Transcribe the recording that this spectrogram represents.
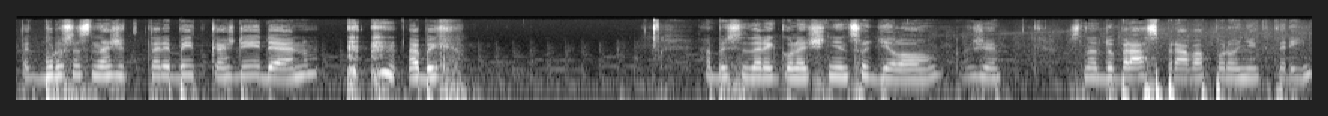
tak budu se snažit tady být každý den, abych, aby se tady konečně něco dělo, takže snad dobrá zpráva pro některý.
